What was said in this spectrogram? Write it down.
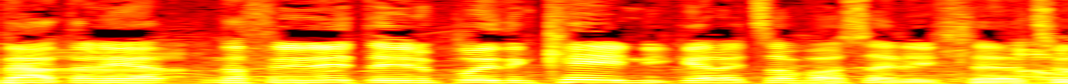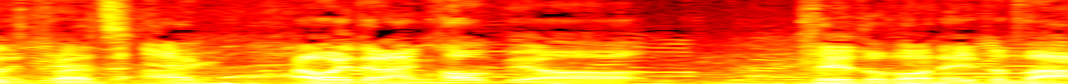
Na, da ni, nath ni wneud un y blwyddyn cyn i Geraint Thomas eraill uh, Tour de France. A wedyn anghofio pryd oedd o'n neud yn dda.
